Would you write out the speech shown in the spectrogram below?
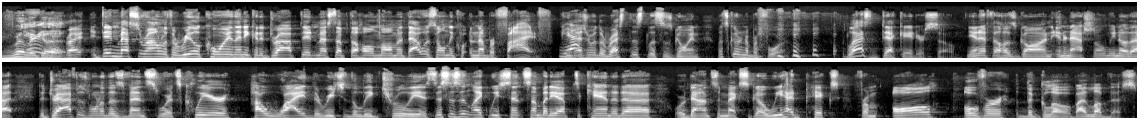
Really good. good. Right? It didn't mess around with a real coin, then he could have dropped it, messed up the whole moment. That was only qu- number five. Can you imagine where the rest of this list is going? Let's go to number four. the last decade or so, the NFL has gone international. We know that. The draft is one of those events where it's clear how wide the reach of the league truly is. This isn't like we sent somebody up to Canada or down to Mexico. We had picks from all over the globe. I love this.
